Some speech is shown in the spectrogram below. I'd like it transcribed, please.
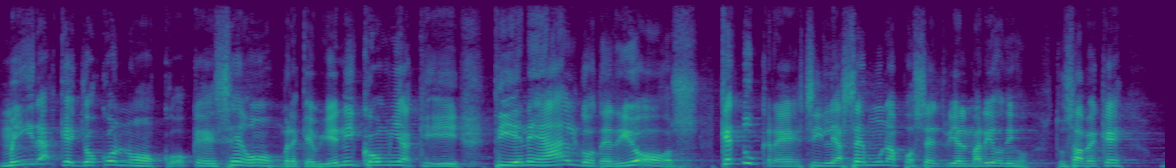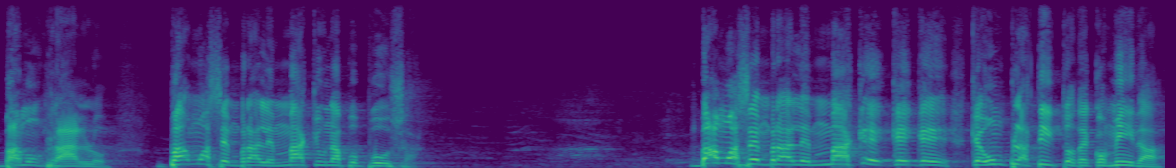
mira que yo conozco que ese hombre que viene y come aquí tiene algo de Dios. ¿Qué tú crees si le hacemos una aposento? Y el marido dijo, ¿tú sabes qué? Vamos a honrarlo. Vamos a sembrarle más que una pupusa. Vamos a sembrarle más que, que, un platito de comida.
